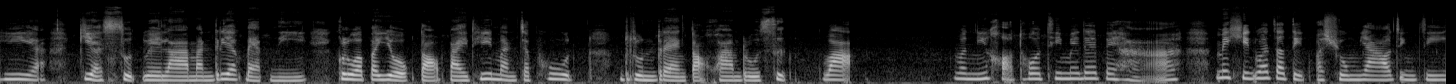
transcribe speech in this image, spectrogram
เฮียเกียดสุดเวลามันเรียกแบบนี้ กลัวประโยคต่อไปที่มันจะพูด รุนแรงต่อความรู้สึกว่า วันนี้ขอโทษที่ไม่ได้ไปหา ไม่คิดว่าจะติดประชุมยาวจริง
